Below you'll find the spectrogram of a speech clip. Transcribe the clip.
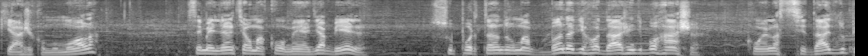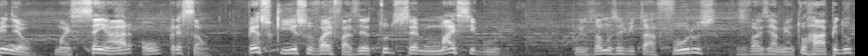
que age como mola, semelhante a uma colmeia de abelha, suportando uma banda de rodagem de borracha, com elasticidade do pneu, mas sem ar ou pressão. Penso que isso vai fazer tudo ser mais seguro, pois vamos evitar furos, esvaziamento rápido,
